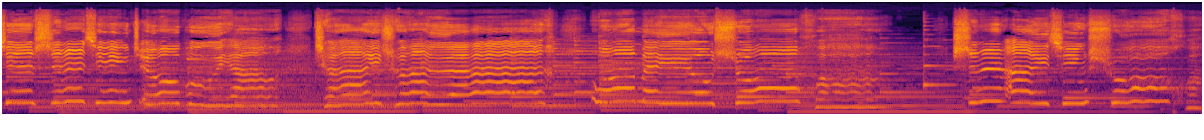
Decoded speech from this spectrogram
些事情就不要拆穿。我没有说谎，是爱情说谎。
